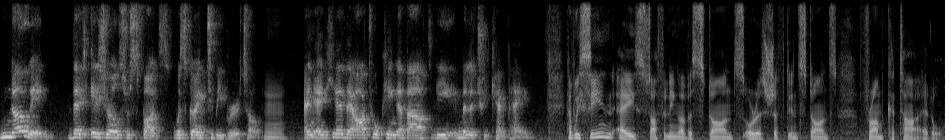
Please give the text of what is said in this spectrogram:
knowing that Israel's response was going to be brutal. Mm. And, mm. and here they are talking about the military campaign. Have we seen a softening of a stance or a shift in stance from Qatar at all?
